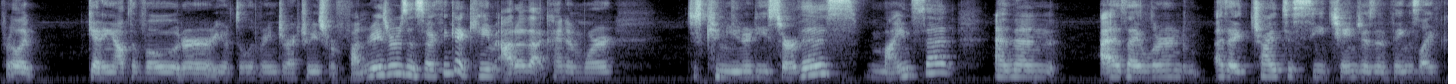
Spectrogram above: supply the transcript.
for like getting out the vote or you know delivering directories for fundraisers. And so I think I came out of that kind of more just community service mindset. And then as I learned as I tried to see changes in things like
